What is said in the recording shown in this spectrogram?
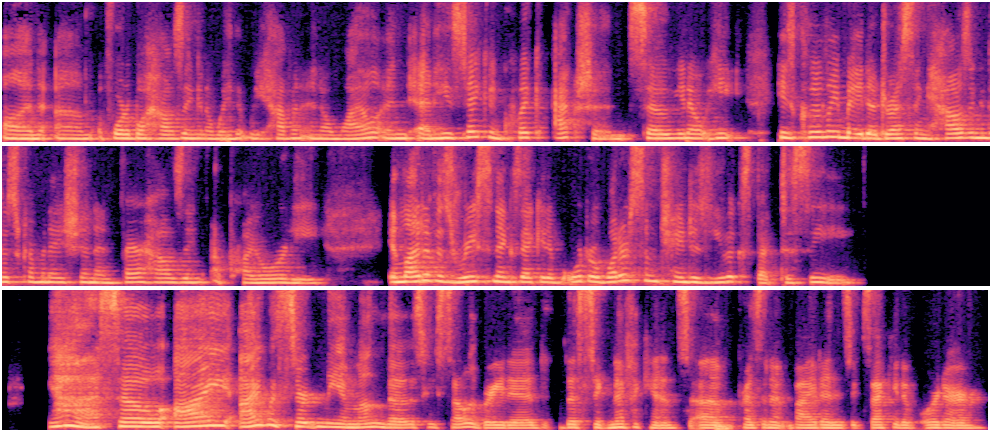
on um, affordable housing in a way that we haven't in a while and and he's taken quick action. So you know he he's clearly made addressing housing discrimination and fair housing a priority. In light of his recent executive order what are some changes you expect to see? Yeah so i i was certainly among those who celebrated the significance of president biden's executive order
